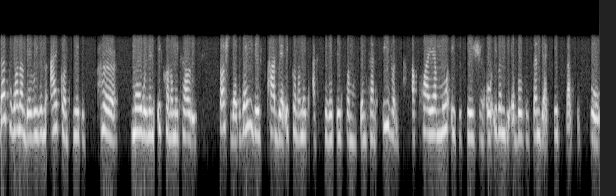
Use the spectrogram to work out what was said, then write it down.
that's one of the reasons I continue to spur more women economically such that when they start their economic activities, some of them can even acquire more education or even be able to send their kids back to school.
